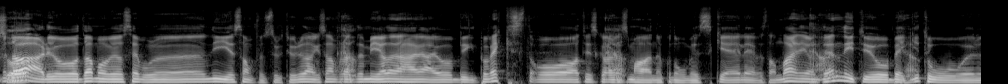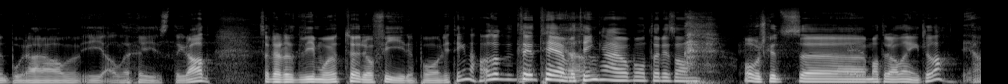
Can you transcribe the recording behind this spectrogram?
Men da, er det jo, da må vi jo se hvor, nye samfunnsstrukturer. Da? For Ja. mye av det her er jo bygd på vekst, og at vi skal Ja. liksom ha en økonomisk eh, levestandard. Ja. Den nyter jo begge to rundt bordet her av i aller høyeste grad. Så det vi må jo tørre å fire på litt ting, da. Altså, TV-ting er jo på en måte litt sånn overskuddsmateriale, egentlig, da. Ja,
